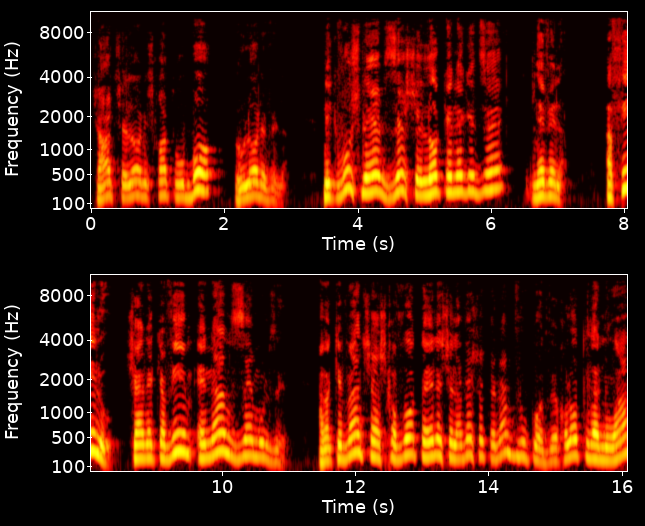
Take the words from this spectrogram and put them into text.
שעד שלא נשחט רובו, הוא לא נבלה. נקבו שניהם זה שלא כנגד זה, נבלה. אפילו שהנקבים אינם זה מול זה, אבל כיוון שהשכבות האלה של הוושת אינן דבוקות ויכולות לנוע,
